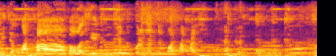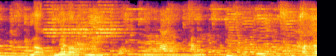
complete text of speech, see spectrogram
ওই যে কথা বাবা, জেঠু জেঠু করে যাচ্ছে কথা খালি না নে না। আচ্ছা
